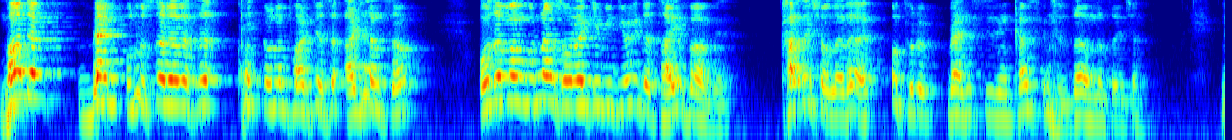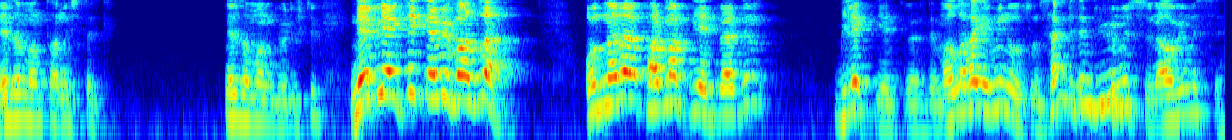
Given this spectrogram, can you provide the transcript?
Madem ben uluslararası komplonun parçası ajansam, o zaman bundan sonraki videoyu da Tayyip abi kardeş olarak oturup ben sizin karşınızda anlatacağım. Ne zaman tanıştık? Ne zaman görüştük? Ne bir eksik ne bir fazla. Onlara parmak diyet verdim, bilek diyet verdim. Allah'a yemin olsun sen bizim büyüğümüzsün, abimizsin.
